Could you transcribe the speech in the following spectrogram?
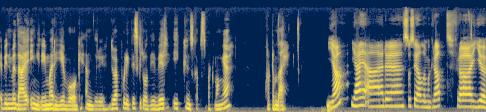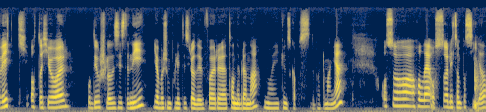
Jeg begynner med deg, Ingrid Marie Våg Enderud. Du er politisk rådgiver i Kunnskapsdepartementet. Kort om deg. Ja, jeg er eh, sosialdemokrat fra Gjøvik, 28 år, bodd i Oslo de siste ni. Jobber som politisk rådgiver for uh, Tonje Brenna, nå i Kunnskapsdepartementet. Og så holder jeg også litt sånn på sida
